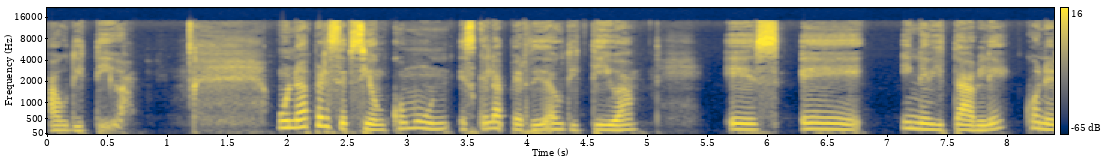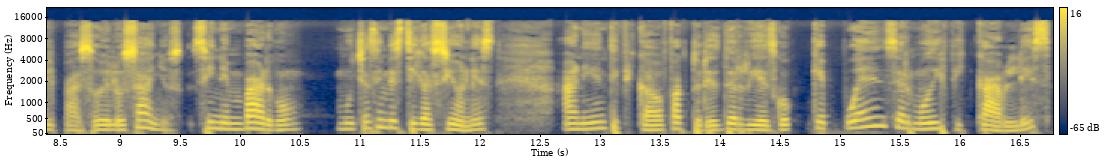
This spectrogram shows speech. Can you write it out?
auditiva. Una percepción común es que la pérdida auditiva es eh, inevitable con el paso de los años. Sin embargo, muchas investigaciones han identificado factores de riesgo que pueden ser modificables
